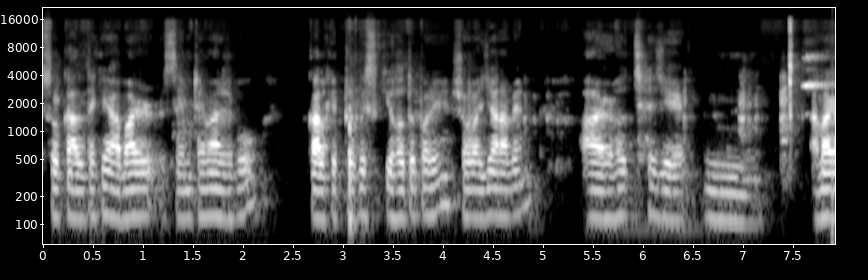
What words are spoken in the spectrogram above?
সো কাল থেকে আবার সেম টাইমে আসব। কালকের টপিক্স কী হতে পারে, সবাই জানাবেন। আর হচ্ছে যে আমার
